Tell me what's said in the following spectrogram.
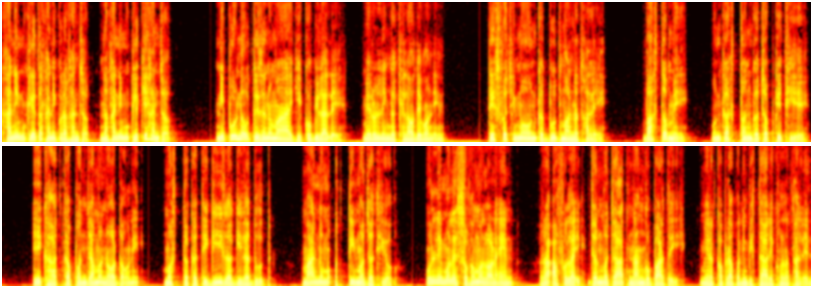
खाने मुखले त खानेकुरा खान्छ नखाने मुखले के खान्छ? निपूर्ण उत्तेजनामा आएकी कोपिलाले मेरो लिङ्ग खेलाउँदै भनिन् त्यसपछि म उनका दुध मार्न थालेँ। वास्तवमै उनका स्तन गजबकै थिए। एक हातका पन्जामा नअटाउने मस्तका ती गिला गिला दुध मार्नमा अति मजा थियो। उनले मलाई सोफामा लडाइन् र आफूलाई जन्मजात नाङ्गो पार्दै मेरा कपडा पनि बिस्तारै खोल्न थालेन्।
